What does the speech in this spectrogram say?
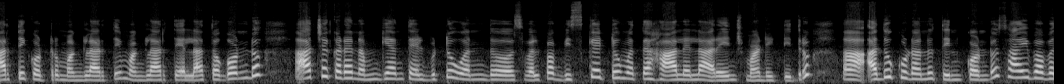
ಆರತಿ ಕೊಟ್ಟರು ಮಂಗಳಾರತಿ. ಮಂಗಳಾರತಿ ಎಲ್ಲ ತಗೊಂಡು ಆಚೆ ಕಡೆ ನಮಗೆ ಅಂತ ಹೇಳ್ಬಿಟ್ಟು ಒಂದು ಸ್ವಲ್ಪ ಬಿಸ್ಕೆಟ್ಟು ಮತ್ತು ಹಾಲೆಲ್ಲ ಅರೇಂಜ್ ಮಾಡಿಟ್ಟಿದ್ರು. ಅದು ಕೂಡ ತಿನ್ಕೊಂಡು ಸಾಯಿಬಾಬಾ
